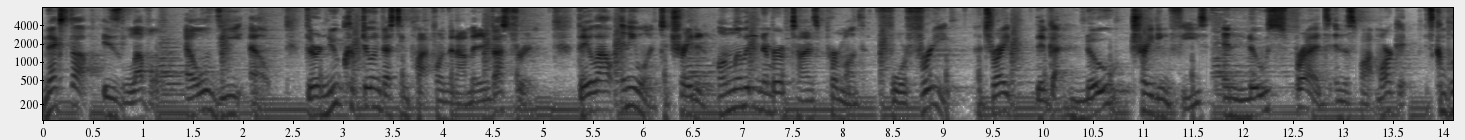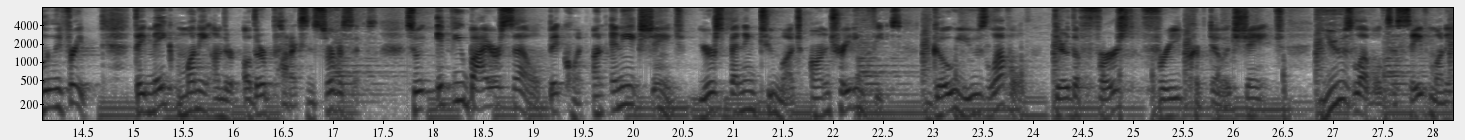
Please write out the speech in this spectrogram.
Next up is Level, LVL. They're a new crypto investing platform that I'm an investor in. They allow anyone to trade an unlimited number of times per month for free. That's right, they've got no trading fees and no spreads in the spot market. It's completely free. They make money on their other products and services. So if you buy or sell Bitcoin on any exchange, you're spending too much on trading fees. Go use Level. They're the first free crypto exchange. Use Level to save money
